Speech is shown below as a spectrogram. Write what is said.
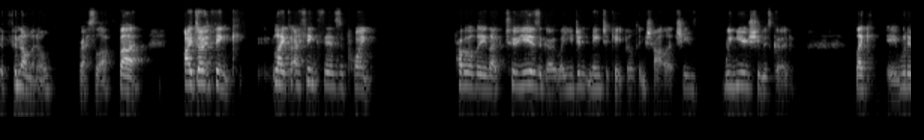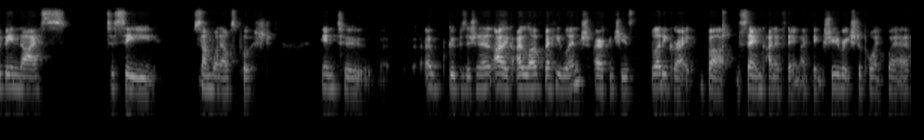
a phenomenal wrestler, but I don't think like I think there's a point probably like two years ago where you didn't need to keep building Charlotte. She we knew she was good. Like it would have been nice to see someone else pushed into a good position. And I like I love Becky Lynch. I reckon she's bloody great, but same kind of thing. I think she reached a point where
